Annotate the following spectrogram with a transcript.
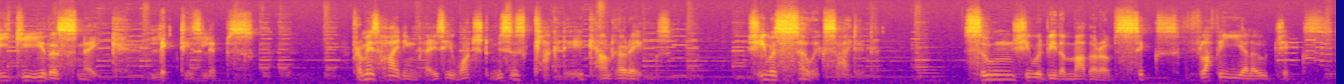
Sneaky the snake licked his lips. From his hiding place, he watched Mrs. Cluckety count her eggs. She was so excited. Soon she would be the mother of six fluffy yellow chicks.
